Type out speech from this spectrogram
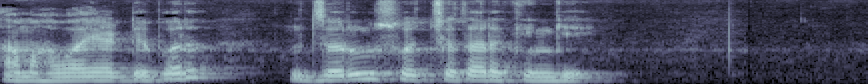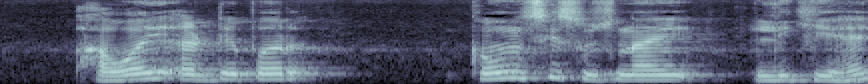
हम हवाई अड्डे पर ज़रूर स्वच्छता रखेंगे। हवाई अड्डे पर कौन सी सूचनाएँ लिखी है?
